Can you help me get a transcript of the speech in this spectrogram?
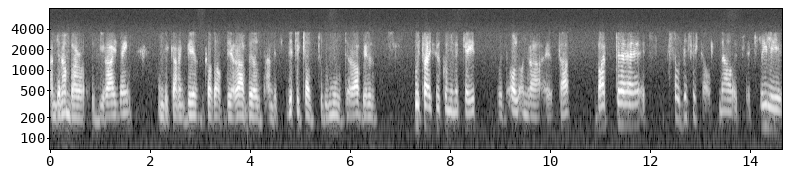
and the number will be rising in the coming days because of the rebels, and it's difficult to remove the rebels. We try to communicate with all UNRWA staff, but uh, it's so difficult now. It's it's really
